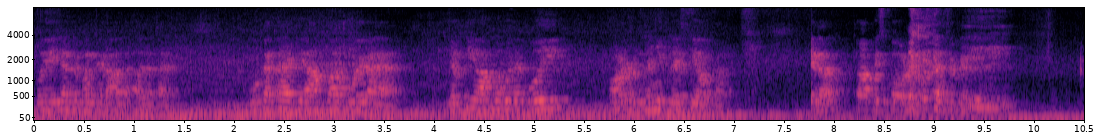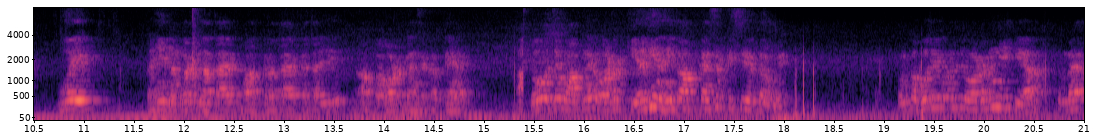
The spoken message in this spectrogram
कोई एजेंट बनकर आ, आ जाता है। वो कहता है कि आपका कोई आया है जबकि आप लोगों ने कोई ऑर्डर नहीं प्लेस किया होता। ना? तो आप इसको ऑर्डर को कैंसिल करिए वो एक कहीं नंबर लाता है बात करता है कहता है ये आपका ऑर्डर कैंसिल करते हैं। तो जब आपने ऑर्डर किया ही नहीं तो आप कैंसिल किसी से करोगे? उनका बोलिए मैंने ऑर्डर नहीं किया तो मैं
